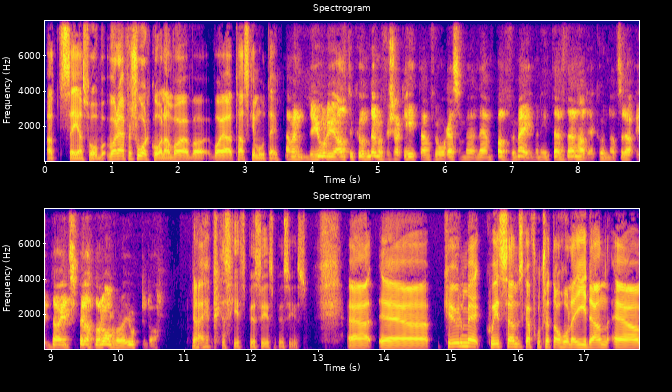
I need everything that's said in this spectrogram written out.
att säga så. Var det här för svårt, Kolan? Var, var, var jag taskig mot dig? Ja, men du gjorde ju allt du kunde med att försöka hitta en fråga som är lämpad för mig, men inte ens den hade jag kunnat. Så det, det har inte spelat någon roll vad du har gjort idag. Nej, precis, precis, precis. Eh, eh, kul med quizen. Vi ska fortsätta hålla i den. Eh,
